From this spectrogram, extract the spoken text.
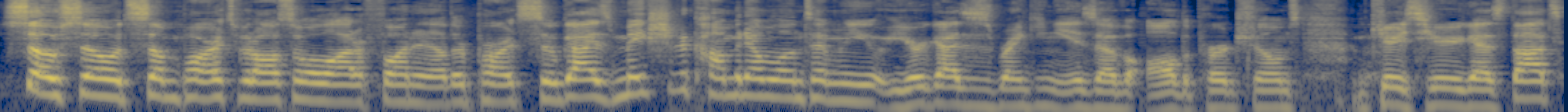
so-so at some parts, but also a lot of fun in other parts. So guys, make sure to comment down below and tell me your guys' ranking is of all the Purge films. I'm curious to hear your guys' thoughts.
